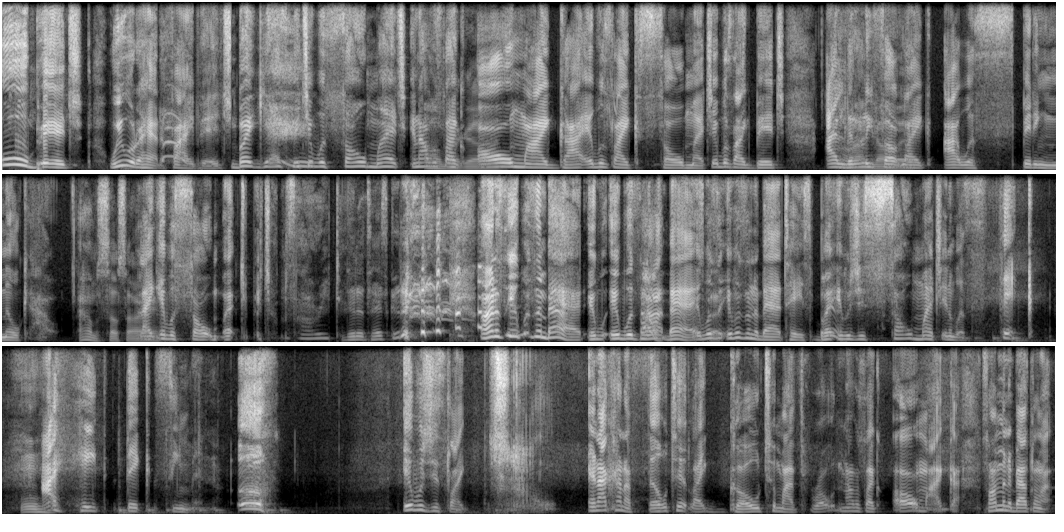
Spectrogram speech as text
Ooh, bitch. We would have had a fight, bitch. But yes, bitch, it was so much. And I oh was my like, God. oh my God. It was like so much. It was like, bitch, I oh literally know felt it. like I was spitting milk out. I'm so sorry. Like it was so much. Bitch, I'm sorry. Did it taste good? Honestly, it wasn't bad. It, it was not bad. It Oh, was it wasn't a bad taste, but it was just so much and it was thick. Mm-hmm. I hate thick semen. Ugh. It was just like and I kind of felt it like go to my throat and I was like, "Oh my god." So I'm in the bathroom like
